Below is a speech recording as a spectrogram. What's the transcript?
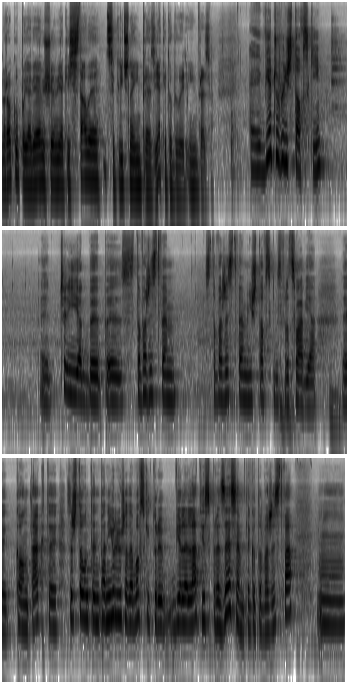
roku pojawiają się jakieś stałe, cykliczne imprezy. Jakie to były imprezy? Wieczór Lisztowski, czyli jakby y, z towarzystwem, z towarzystwem lisztowskim z Wrocławia y, kontakt. Y, Zresztą ten pan Juliusz Adamowski, który wiele lat jest prezesem tego towarzystwa, mm,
